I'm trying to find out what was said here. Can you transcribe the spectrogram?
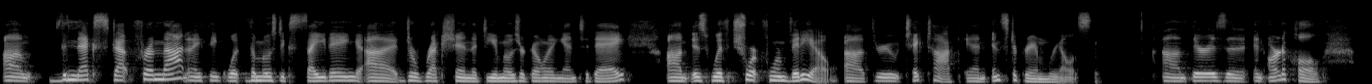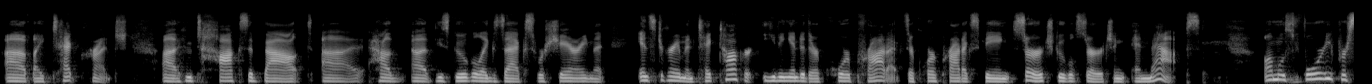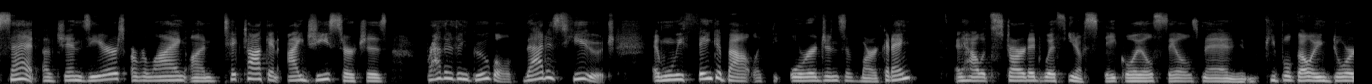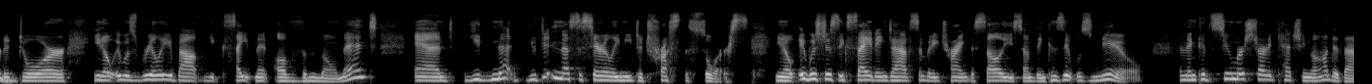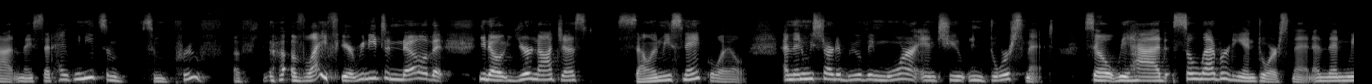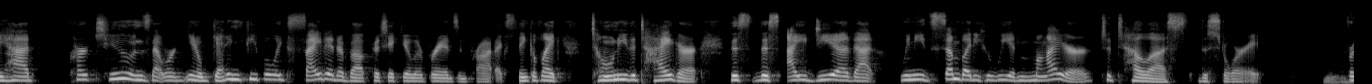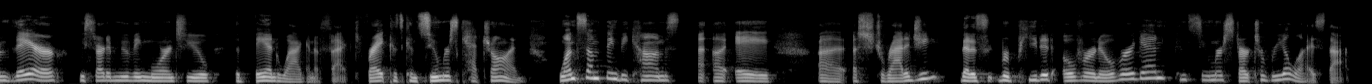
Um, the next step from that, and I think what the most exciting uh, direction that DMOs are going in today um, is with short form video uh, through TikTok and Instagram Reels. Um, there is a, an article uh, by TechCrunch uh, who talks about uh, how uh, these Google execs were sharing that Instagram and TikTok are eating into their core products, their core products being search, Google search, and, and maps. Almost 40% mm-hmm. of Gen Zers are relying on TikTok and IG searches rather than Google. That is huge. And when we think about like the origins of marketing, and how it started with you know snake oil salesmen and people going door to mm. door. You know it was really about the excitement of the moment and you ne- you didn't necessarily need to trust the source. You know it was just exciting to have somebody trying to sell you something because it was new. And then consumers started catching on to that and they said hey we need some some proof of of life here. We need to know that you know you're not just selling me snake oil. And then we started moving more into endorsement so we had celebrity endorsement, and then we had cartoons that were, you know, getting people excited about particular brands and products. Think of like Tony the Tiger. This this idea that we need somebody who we admire to tell us the story. Mm-hmm. From there, we started moving more into the bandwagon effect, right? Because consumers catch on. Once something becomes a, a, a, a strategy that is repeated over and over again, consumers start to realize that.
